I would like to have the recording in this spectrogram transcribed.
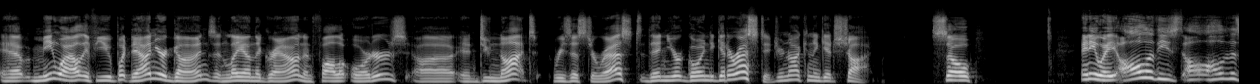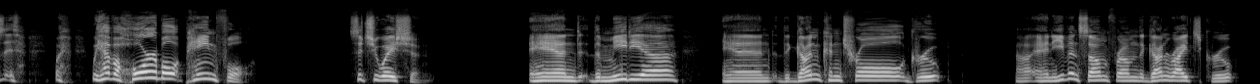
Uh, meanwhile, if you put down your guns and lay on the ground and follow orders uh, and do not resist arrest, then you're going to get arrested. You're not going to get shot. So, anyway, all of these, all, all of this, we have a horrible, painful situation. And the media and the gun control group, uh, and even some from the gun rights group,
